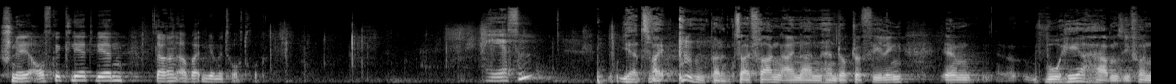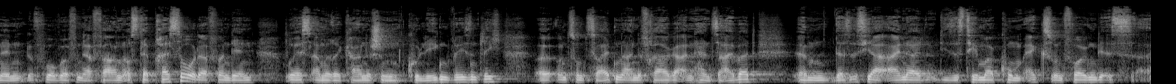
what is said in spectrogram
schnell aufgeklärt werden. Daran arbeiten wir mit Hochdruck. Herr Jessen? Ja, zwei, pardon, zwei Fragen. Eine an Herrn Dr. Fehling. Ähm, woher haben Sie von den Vorwürfen erfahren? Aus der Presse oder von den US-amerikanischen Kollegen wesentlich? Äh, und zum Zweiten eine Frage an Herrn Seibert. Ähm, das ist ja einer, dieses Thema Cum-Ex und folgende ist äh,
